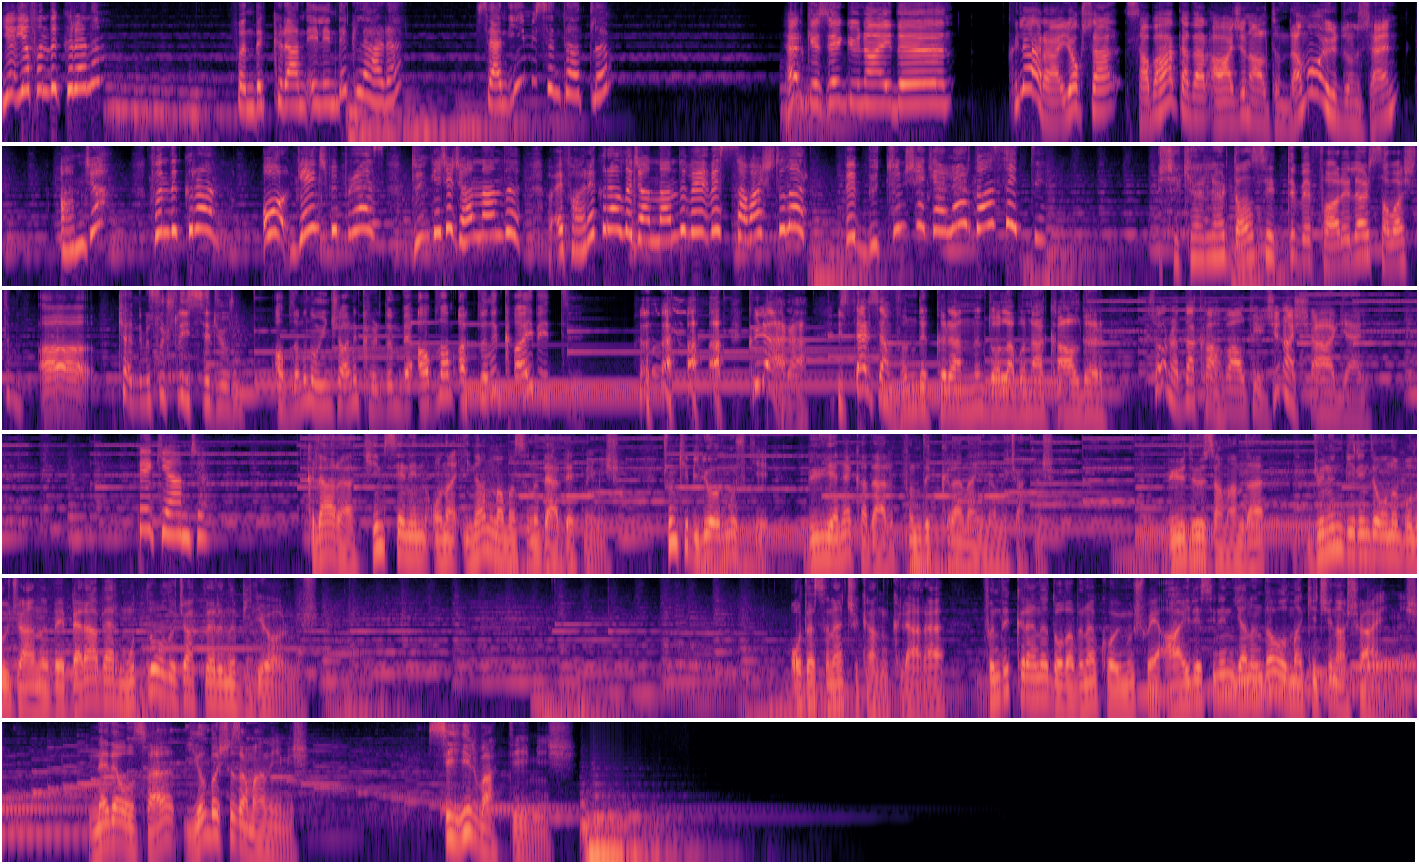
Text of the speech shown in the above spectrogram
Ya, ya fındık kıranım? Fındık kıran elinde Clara. Sen iyi misin tatlım? Herkese günaydın. Clara yoksa sabaha kadar ağacın altında mı uyudun sen? Amca, fındık kıran. O genç bir prens dün gece canlandı. E, fare kral da canlandı ve, ve savaştılar. Ve bütün şekerler dans etti. Şekerler dans etti ve fareler savaştı mı? Aa, kendimi suçlu hissediyorum. Ablamın oyuncağını kırdım ve ablam aklını kaybetti. Clara, istersen fındık kıranını dolabına kaldır. Sonra da kahvaltı için aşağı gel. Peki amca. Clara kimsenin ona inanmamasını dert etmemiş. Çünkü biliyormuş ki büyüyene kadar fındık kırana inanacakmış. Büyüdüğü zaman da günün birinde onu bulacağını ve beraber mutlu olacaklarını biliyormuş. Odasına çıkan Clara, fındık kıranı dolabına koymuş ve ailesinin yanında olmak için aşağı inmiş. Ne de olsa yılbaşı zamanıymış. Sihir vaktiymiş.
